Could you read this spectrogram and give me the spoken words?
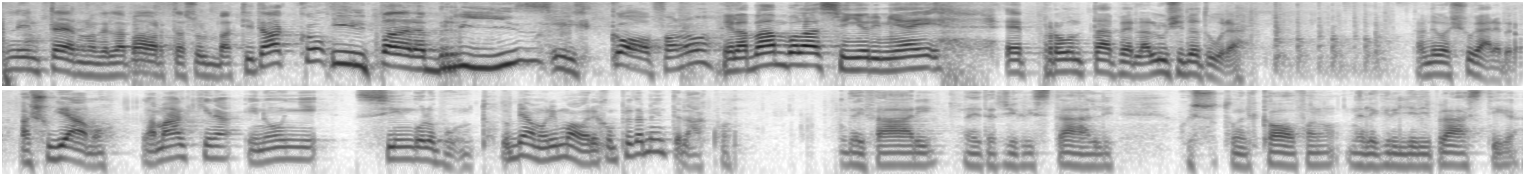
All'interno della porta sul battitacco, il parabrise, il cofano e la bambola, signori miei, è pronta per la lucidatura. La devo asciugare però. Asciughiamo la macchina in ogni singolo punto. Dobbiamo rimuovere completamente l'acqua dai fari, dai tergicristalli, qui sotto nel cofano, nelle griglie di plastica,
